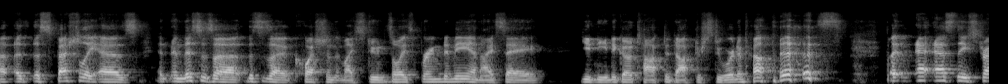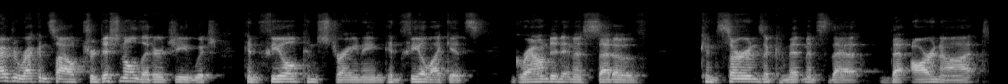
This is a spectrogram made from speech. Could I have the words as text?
uh, especially as and, and this is a this is a question that my students always bring to me and i say you need to go talk to dr stewart about this. But as they strive to reconcile traditional liturgy which can feel constraining can feel like it's grounded in a set of concerns and commitments that that are not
